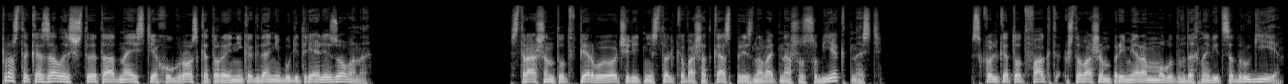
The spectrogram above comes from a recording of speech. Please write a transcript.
Просто казалось, что это одна из тех угроз, которая никогда не будет реализована. Страшен тут в первую очередь не столько ваш отказ признавать нашу субъектность, сколько тот факт, что вашим примером могут вдохновиться другие.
